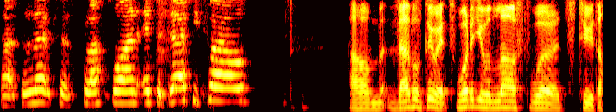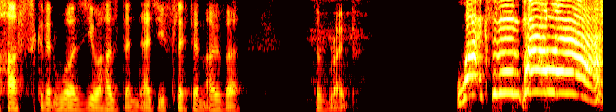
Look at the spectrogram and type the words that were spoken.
That's a look, so it's plus one. It's a dirty 12. Um, that'll do it. What are your last words to the husk that was your husband as you flip him over the rope? Waximum power!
